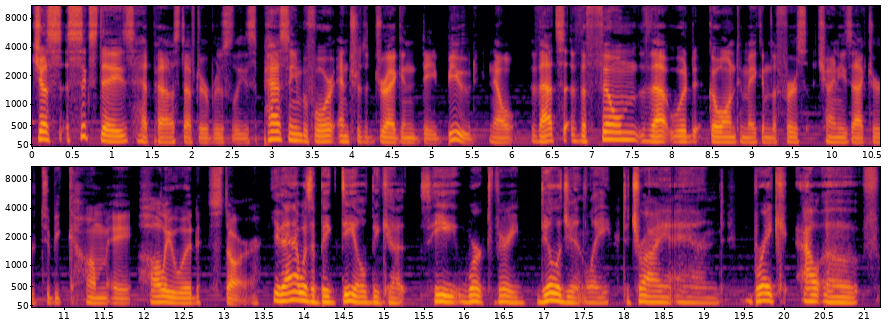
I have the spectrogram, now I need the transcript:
Just six days had passed after Bruce Lee's passing before Enter the Dragon debuted. Now, that's the film that would go on to make him the first Chinese actor to become a Hollywood star. Yeah, that was a big deal because he worked very diligently to try and break out of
